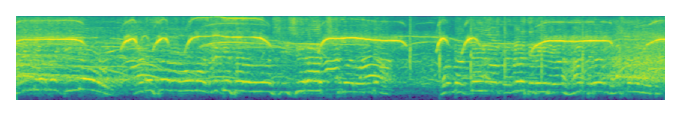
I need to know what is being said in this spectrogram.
ಮಂಡ್ಯದ ಕಿಂಗು ನಟಸಾರ ಹೋಮ ಹೋಮ ಶ್ರೀ ಶಿವರಾಜ್ ಕುಮಾರ್ ಒಂದು ಹದಿನೈದು ಕನ್ನಡ ಜನಗೀತೆಗಳನ್ನು ಹಾಡ್ತಾರೆ ಭಾಷಣ ಮಾಡ್ತಾರೆ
